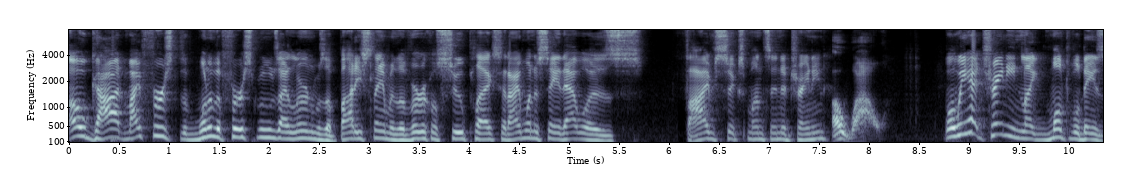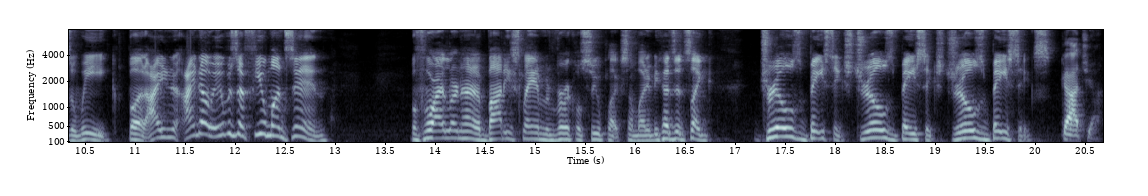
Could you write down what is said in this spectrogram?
Oh God, my first one of the first moves I learned was a body slam and the vertical suplex, and I want to say that was five six months into training. Oh wow. Well, we had training like multiple days a week, but I I know it was a few months in, before I learned how to body slam and vertical suplex somebody because it's like drills basics, drills basics, drills basics. Gotcha.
